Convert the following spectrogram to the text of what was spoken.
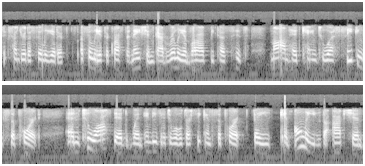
600 affiliates, affiliates across the nation, got really involved because his mom had came to us seeking support. And too often, when individuals are seeking support, they can only use the option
